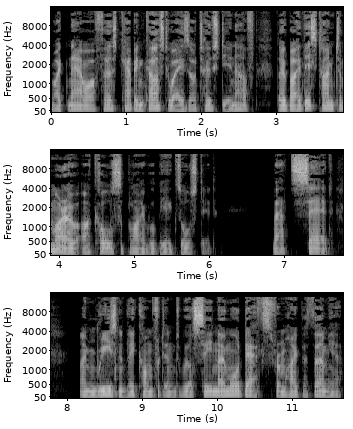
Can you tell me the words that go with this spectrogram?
Right now, our first cabin castaways are toasty enough, though by this time tomorrow our coal supply will be exhausted. That said, I'm reasonably confident we'll see no more deaths from hypothermia,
